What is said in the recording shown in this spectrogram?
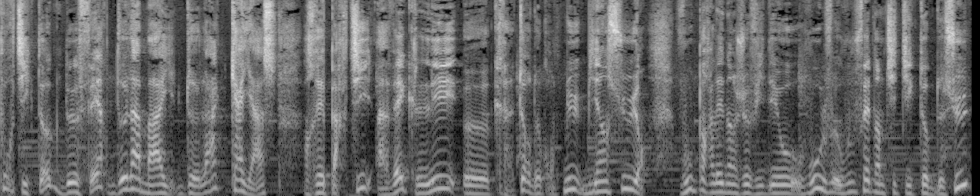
pour TikTok de faire de la maille, de la caillasse, répartie avec les euh, créateurs de contenu, bien sûr. Vous parlez d'un jeu vidéo, vous, vous faites un petit TikTok dessus,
